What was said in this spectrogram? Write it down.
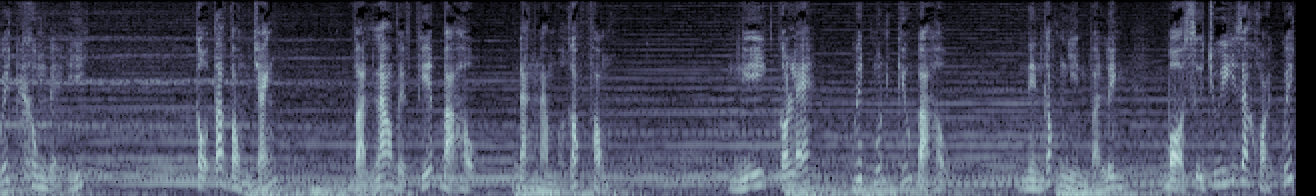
Quyết không để ý. Cậu ta vòng tránh và lao về phía bà Hậu đang nằm ở góc phòng. Nghĩ có lẽ Quyết muốn cứu bà Hậu, nên góc nhìn và Linh bỏ sự chú ý ra khỏi Quyết.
